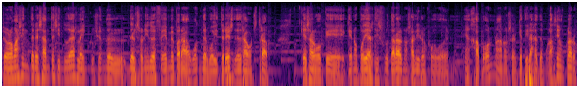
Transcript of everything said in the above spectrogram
pero lo más interesante sin duda es la inclusión del, sonido FM para Wonder Boy 3 de Dragon's Trap, que es algo que, que no podías disfrutar al no salir el juego en, en Japón, a no ser que tirases de emulación, claro.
